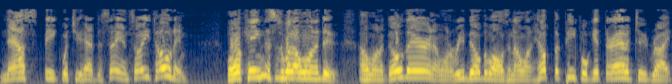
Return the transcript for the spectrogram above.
now speak what you have to say." And so he told him, well, King, this is what I want to do. I want to go there and I want to rebuild the walls and I want to help the people get their attitude right.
